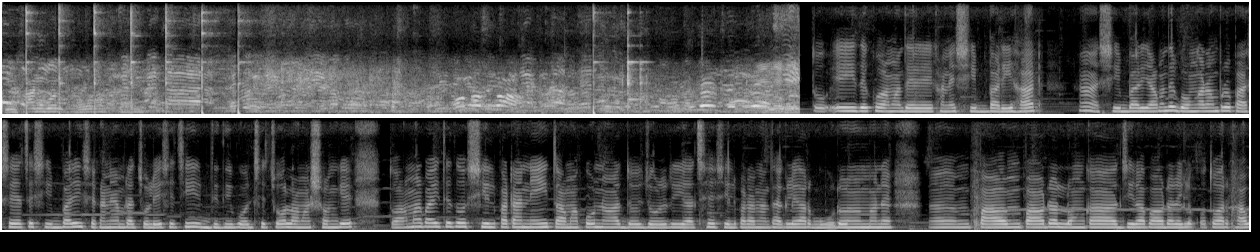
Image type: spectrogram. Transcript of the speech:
কিষান বল তো এই দেখো আমাদের এখানে শিববাড়ি হাট। হ্যাঁ শিববাড়ি। আমাদের গঙ্গারামপুরের পাশে আছে শিববাড়ি, সেখানে আমরা চলে এসেছি। দিদি বলছে, চল আমার সঙ্গে। তো আমার বাড়িতে তো শিলপাটা নেই, তো আমাকেও নেওয়ার জরুরি আছে। শিলপাটা না থাকলে আর গুঁড়ো মানে পাউডার, লঙ্কা, জিরা পাউডার এগুলো কত আর খাব?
